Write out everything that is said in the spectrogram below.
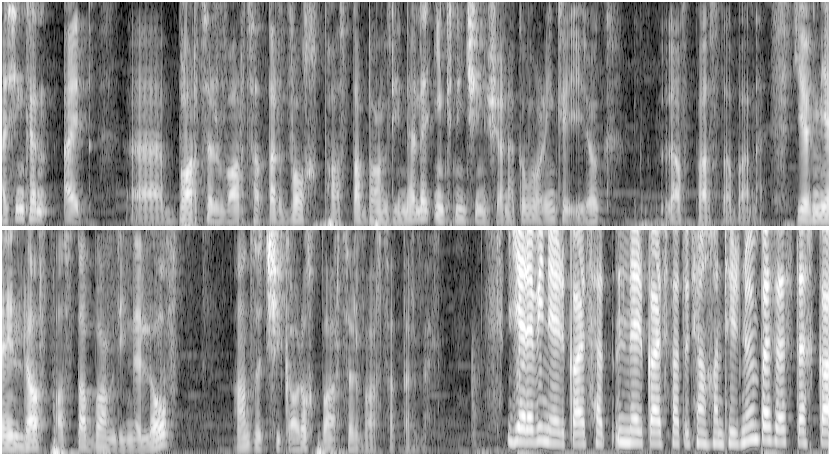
Այսինքն այդ բարձր վարձատրվող փաստաբան լինելը ինքն ինչի նշանակում, որ ինքը իրոք լավ փաստաբան է։ Եվ միայն լավ փաստաբան լինելով անձը չի կարող բարձր վարձատրվել։ Երևի ներկայացվածության խնդիր նույնպես այստեղ կա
